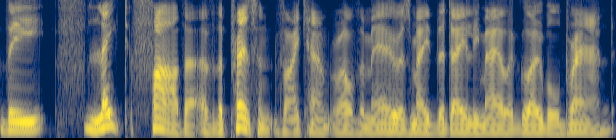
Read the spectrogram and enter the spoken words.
the f- late father of the present Viscount Rothermere, who has made the Daily Mail a global brand.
